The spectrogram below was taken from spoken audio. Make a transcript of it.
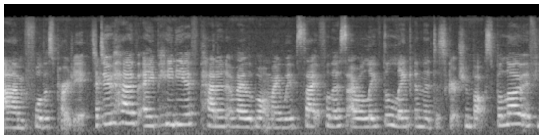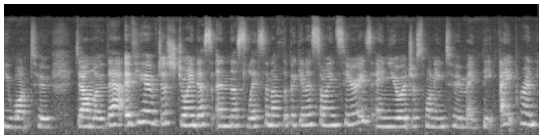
um, for this project. I do have a PDF pattern available on my website for this. I will leave the link in the description box below if you want to download that. If you have just joined us in this lesson of the beginner sewing series and you are just wanting to make the apron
